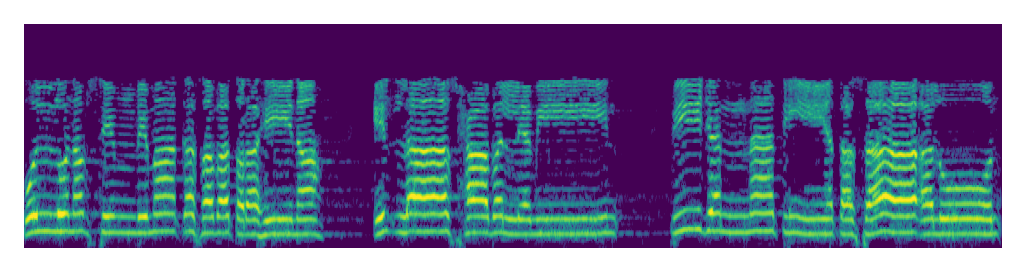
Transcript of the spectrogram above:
کل نفسم بما کا سبت رہینا اصحاب الیمین۔ فی جناتی يتساءلون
